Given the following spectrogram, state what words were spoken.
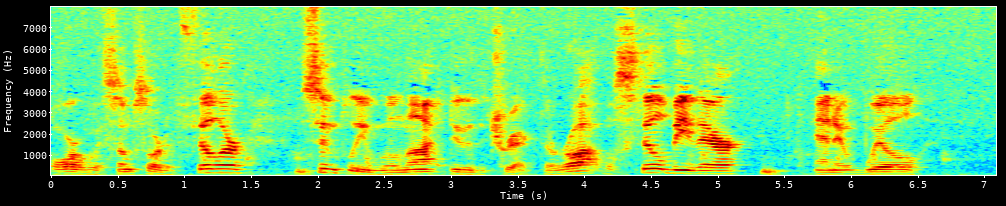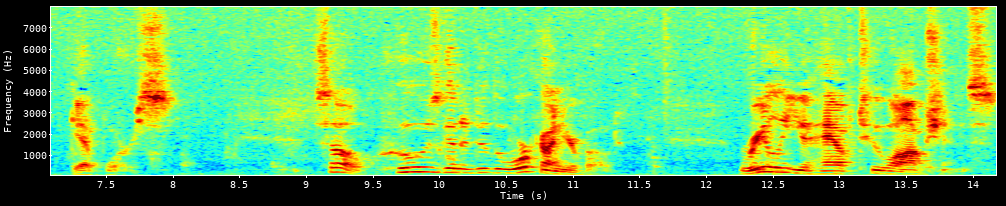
or with some sort of filler, simply will not do the trick. The rot will still be there and it will get worse. So, who's going to do the work on your boat? Really, you have two options.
